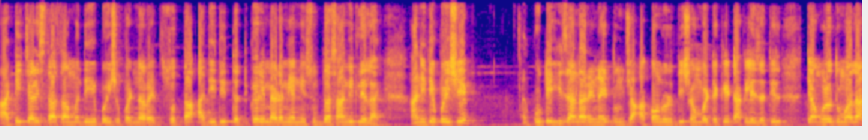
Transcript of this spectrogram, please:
अठ्ठेचाळीस तासामध्ये हे पैसे पडणार आहेत. स्वतः आदिती तटकरे मॅडम यांनी सुद्धा सांगितलेलं आहे. आणि ते पैसे कुठेही जाणारे नाही तुमच्या अकाउंटवरती शंभर टक्के टाकले जातील. त्यामुळे तुम्हाला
